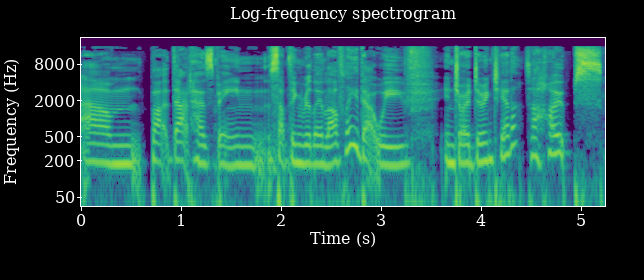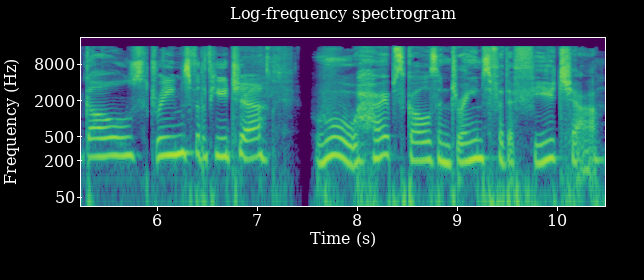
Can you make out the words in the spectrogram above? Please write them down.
Um, but that has been something really lovely that we've enjoyed doing together. So, hopes, goals, dreams for the future. Ooh, hopes, goals, and dreams for the future.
